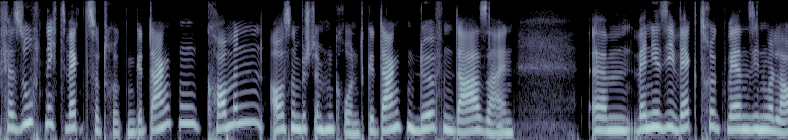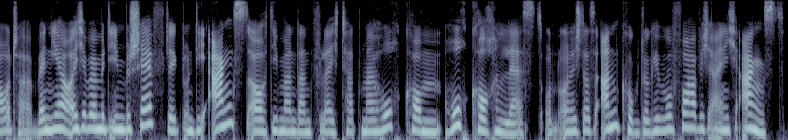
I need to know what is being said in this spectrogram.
Versucht nichts wegzudrücken. Gedanken kommen aus einem bestimmten Grund. Gedanken dürfen da sein. Ähm, wenn ihr sie wegdrückt, werden sie nur lauter. Wenn ihr euch aber mit ihnen beschäftigt und die Angst auch, die man dann vielleicht hat, mal hochkommen, hochkochen lässt und, und euch das anguckt, okay, wovor habe ich eigentlich Angst?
